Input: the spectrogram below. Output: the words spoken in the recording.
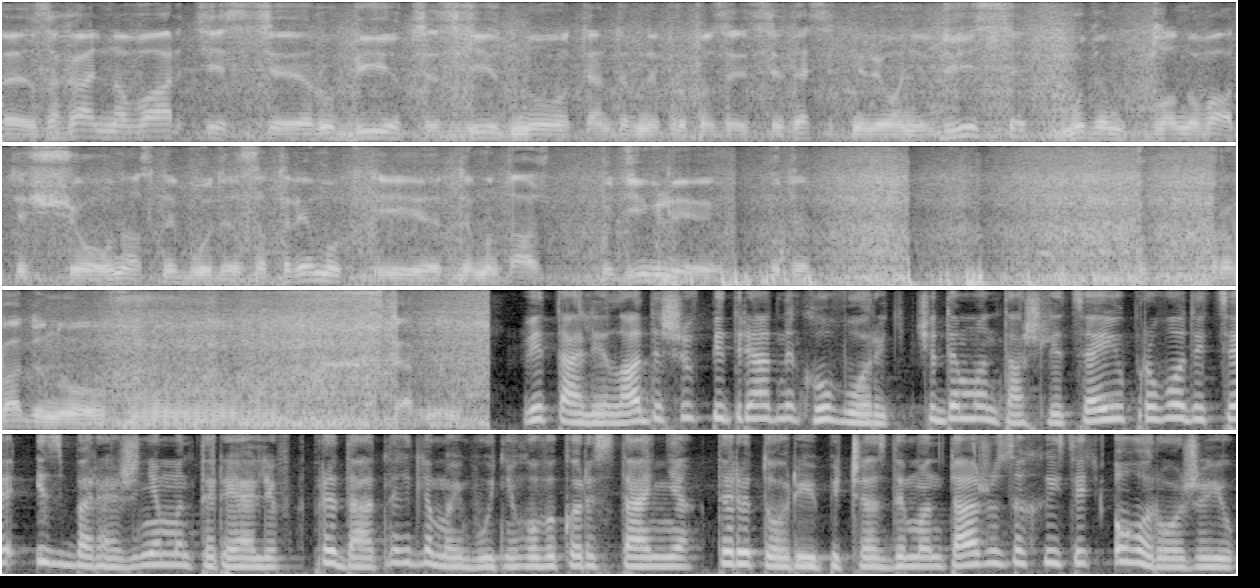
Е, Загальна вартість робіт згідно тендерної пропозиції 10 мільйонів 200. Будемо планувати, що у нас не буде затримок і демонтаж будівлі буде проведено в, в термін. Віталій Ладишев, підрядник, говорить, що демонтаж ліцею проводиться із збереженням матеріалів, придатних для майбутнього використання. Територію під час демонтажу захистять огорожею,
